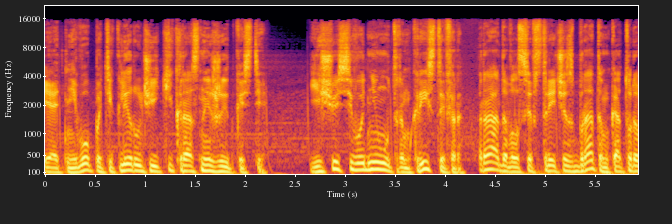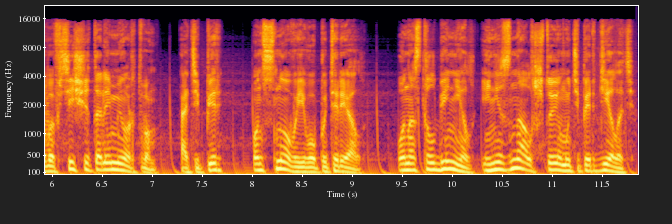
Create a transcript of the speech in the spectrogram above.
и от него потекли ручейки красной жидкости. Еще сегодня утром Кристофер радовался встрече с братом, которого все считали мертвым, а теперь он снова его потерял. Он остолбенел и не знал, что ему теперь делать.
